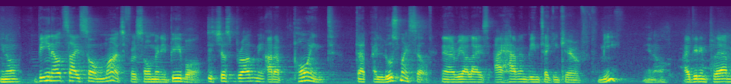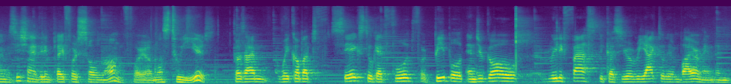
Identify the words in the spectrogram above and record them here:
you know? Being outside so much for so many people, it just brought me at a point that I lose myself. And I realized I haven't been taking care of me, you know? I didn't play, I'm a musician, I didn't play for so long, for almost two years. Because I wake up at six to get food for people and you go really fast because you react to the environment and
